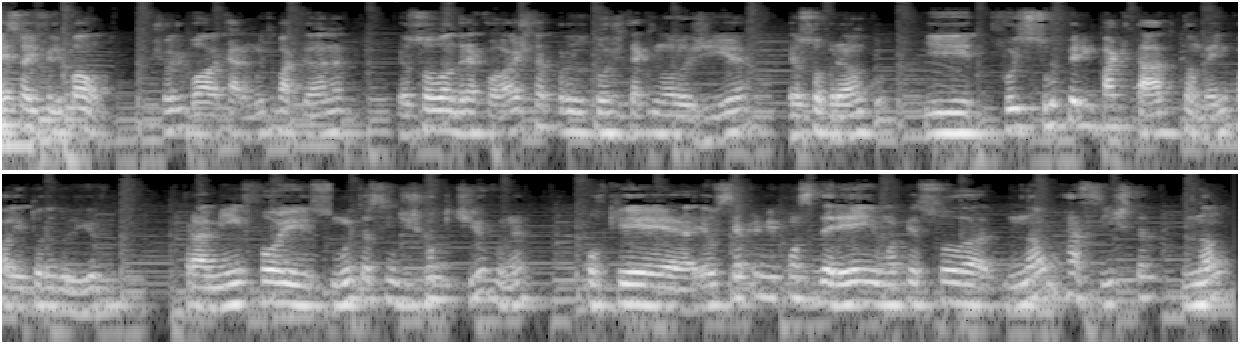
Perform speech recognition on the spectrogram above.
É isso aí, Filipão. Show de bola, cara, muito bacana. Eu sou o André Costa, produtor de tecnologia. Eu sou branco e fui super impactado também com a leitura do livro. Para mim foi muito assim disruptivo, né? Porque eu sempre me considerei uma pessoa não racista, não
